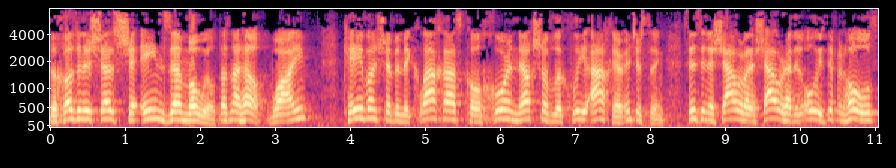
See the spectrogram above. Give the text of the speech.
The Chazon says she'ein ze moil. Does not help. Why? Kevan shebemiklachas kol chor nechshav lekli acher. Interesting. Since in the shower, by the shower head, there's all these different holes.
